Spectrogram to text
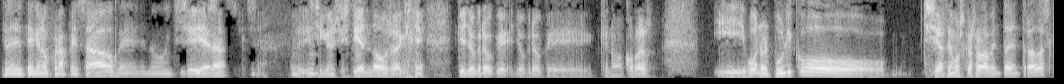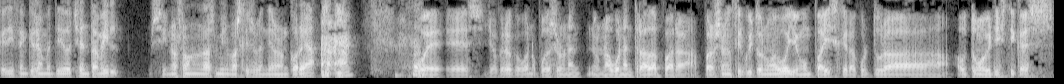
Que le decía que no fuera pesado, que no insistiera. Sí, sí, sí, y sigue insistiendo, o sea que, que yo creo que, yo creo que, que no va a correr. Y bueno, el público, si hacemos caso a la venta de entradas, que dicen que se han metido 80.000, si no son las mismas que se vendieron en Corea, pues yo creo que bueno, puede ser una, una, buena entrada para, para ser un circuito nuevo y en un país que la cultura automovilística es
